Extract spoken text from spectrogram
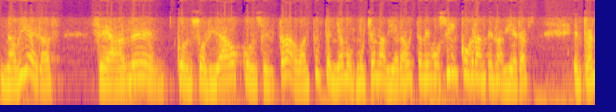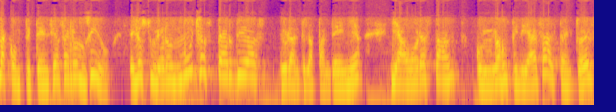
navieras se han eh, consolidado, concentrado. Antes teníamos muchas navieras, hoy tenemos cinco grandes navieras, entonces la competencia se ha reducido. Ellos tuvieron muchas pérdidas durante la pandemia y ahora están con unas utilidades altas. Entonces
